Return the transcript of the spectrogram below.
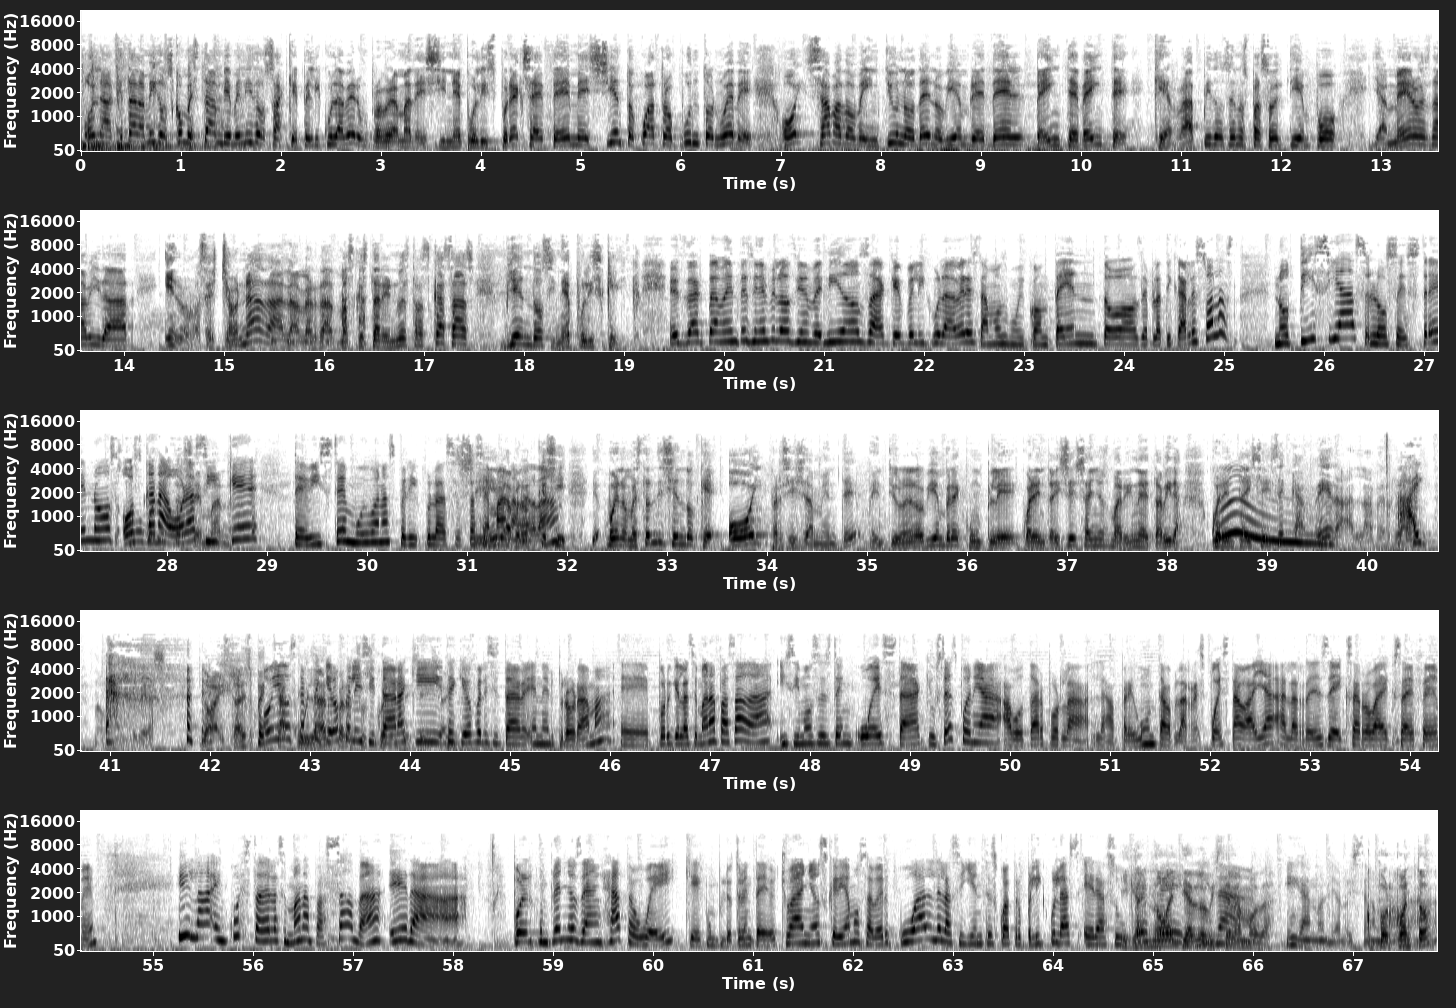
Hola, ¿qué tal amigos? ¿Cómo están? Bienvenidos a ¿Qué película ver? Un programa de Cinépolis por FM 104.9. Hoy, sábado 21 de noviembre del 2020. Qué rápido se nos pasó el tiempo. Ya mero es Navidad y no hemos hecho nada, la verdad, más que estar en nuestras casas viendo Cinépolis Click. Exactamente, cinéfilos, bienvenidos a qué película a ver. Estamos muy contentos de platicarles todas las noticias, los estrenos. Oscar, ahora sí que te viste muy buenas películas esta sí, semana, la verdad ¿verdad? que sí. Bueno, me están diciendo que hoy, precisamente, 21 de noviembre, cumple 46 años Marina de Tavira. 46 de carrera, la verdad. Ay. No, no creas. No, está espectacular. Oye, Oscar, te quiero felicitar 46 aquí, te quiero felicitar en el programa, eh, porque la semana pasada hicimos esta encuesta que ustedes ir a, votar por la, la pregunta, la respuesta, vaya, a las redes de ex arroba. Y la encuesta de la semana pasada era por el cumpleaños de Anne Hathaway, que cumplió 38 años. Queríamos saber cuál de las siguientes cuatro películas era su Y ganó El Diablo Viste preferida. la Moda. Y ganó El Diablo Viste la ¿Por Moda. cuánto?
